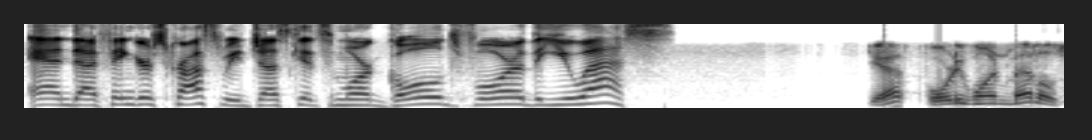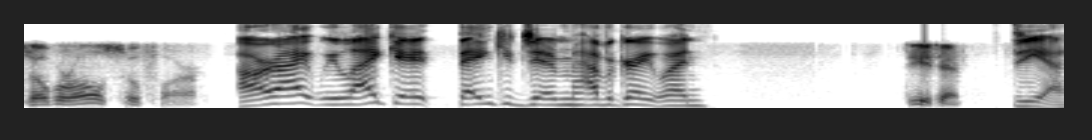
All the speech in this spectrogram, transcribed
and uh, fingers crossed we just get some more gold for the U.S. Yeah, 41 medals overall so far. All right, we like it. Thank you, Jim. Have a great one. See you, Jen. Ya.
